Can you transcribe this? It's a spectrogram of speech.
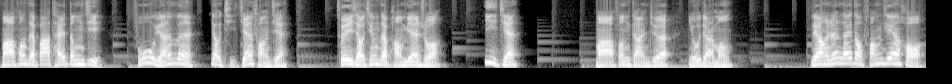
马峰在吧台登记，服务员问要几间房间，崔小青在旁边说：“一间。”马峰感觉有点懵。两人来到房间后。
